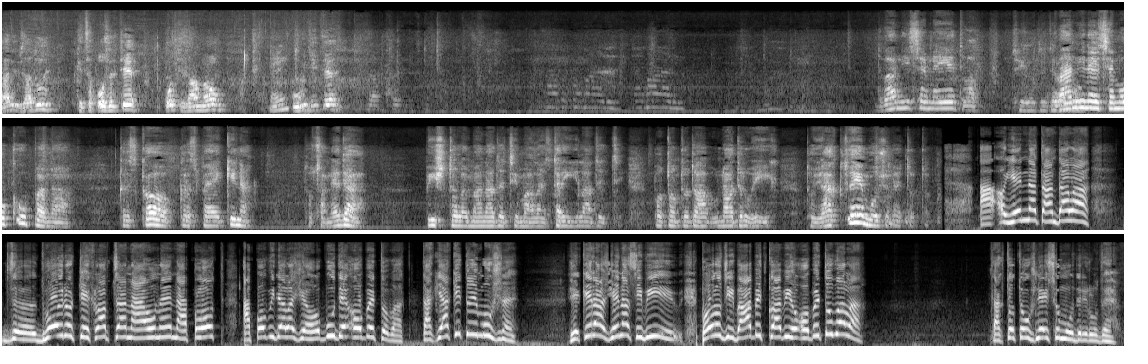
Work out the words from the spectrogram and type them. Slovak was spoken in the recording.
Tady vzadu, keď sa pozrite, poďte za mnou, uvidíte. Dva dní jsem nejedla. Dva dní nejsem okúpaná. Krz koho? Krz Pékina. To sa nedá. Pištole má na deti malé, stríla deti. Potom to dávajú na druhých. To jak to je možné toto? A jedna tam dala dvojročne chlapca na one, na plot a povedala, že ho bude obetovať. Tak jaké to je možné? Že keď žena si by porodí bábetko, aby ho obetovala? Tak toto už nie sú múdri ľudia.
